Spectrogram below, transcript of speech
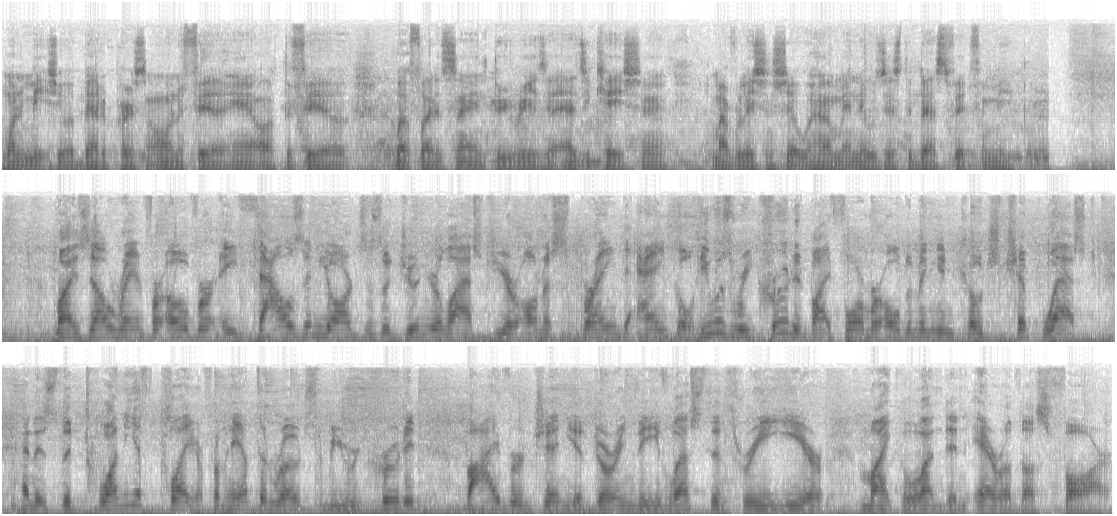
want to make you a better person on the field and off the field. But for the same three reasons, education, my relationship with him, and it was just the best fit for me. Mizzell ran for over a 1,000 yards as a junior last year on a sprained ankle. He was recruited by former Old Dominion coach Chip West and is the 20th player from Hampton Roads to be recruited by Virginia during the less than three-year Mike London era thus far.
